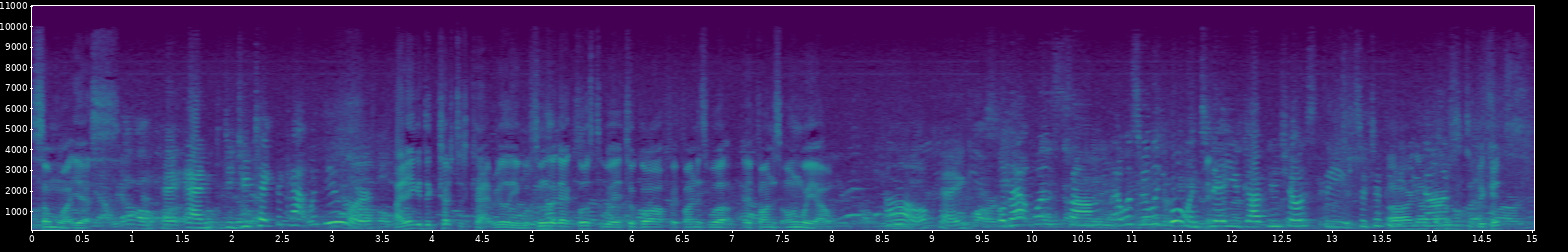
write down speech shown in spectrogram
Somewhat, yes. Okay, and did you take the cat with you, or? I didn't get to touch this cat really. As soon as I got close to it, it took off. It found its well, it found its own way out. Oh, okay. Well, that was um, that was really cool. And today you got. Can you show us the certificate Uh, I you got a got? couple certificates.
